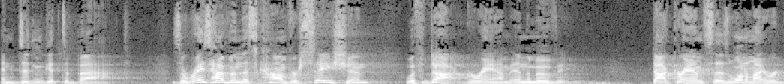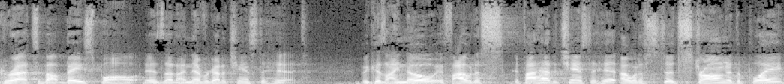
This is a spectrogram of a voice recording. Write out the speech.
and didn't get to bat. So Ray's having this conversation with Doc Graham in the movie. Doc Graham says, One of my regrets about baseball is that I never got a chance to hit because I know if I, would have, if I had a chance to hit, I would have stood strong at the plate.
